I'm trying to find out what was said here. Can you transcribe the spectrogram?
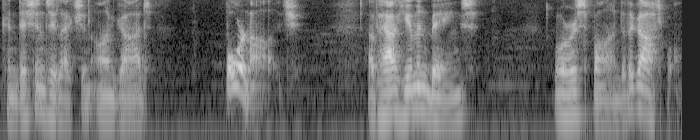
conditions election on God's foreknowledge of how human beings will respond to the gospel.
